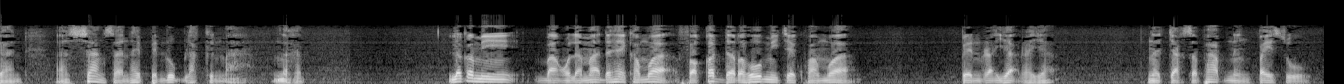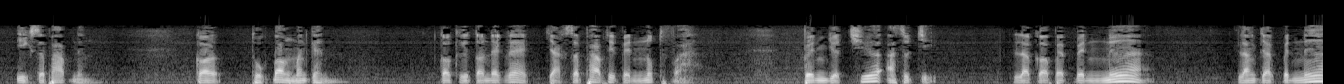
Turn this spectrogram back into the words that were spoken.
การสร้างสรรค์ให้เป็นรูปลักษณ์ขึ้นมานะครับ แล้วก็มีบางอุลามะได้ให้คำว่าฟะกัดดาระหูมีใจความว่าเป็นระยะระยะ นะจากสภาพหนึ่งไปสู่อีกสภาพหนึ่ง ก็ถูกต้องเหมือนกัน ก็คือตอนแรกๆ จากสภาพที่เป็นนุตฟะเป็นหยดเชื้ออสุจิ แล้วก็ไปเป็นเนื้อ หลังจากเป็นเนื้อ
